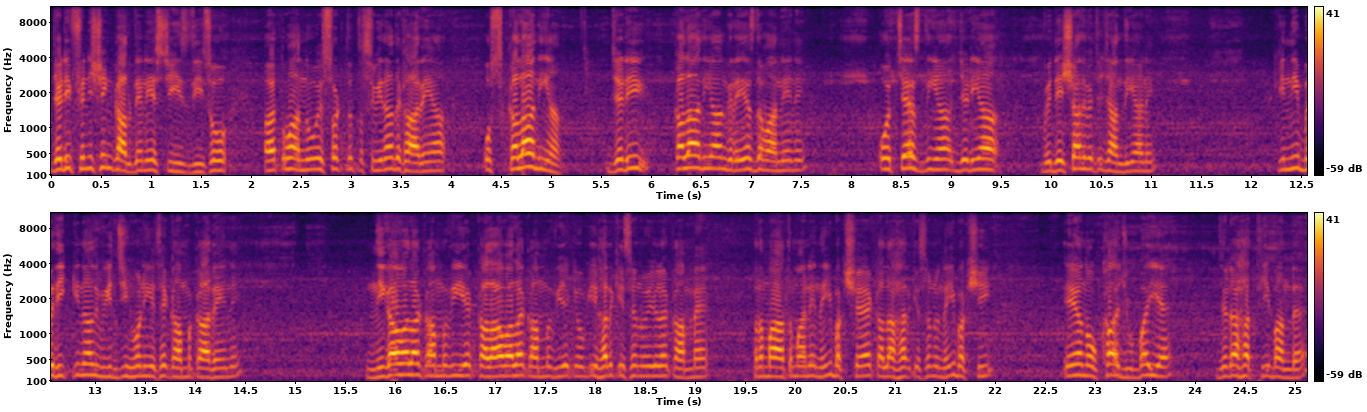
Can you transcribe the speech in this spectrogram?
ਜਿਹੜੀ ਫਿਨਿਸ਼ਿੰਗ ਕਰਦੇ ਨੇ ਇਸ ਚੀਜ਼ ਦੀ। ਸੋ ਤੁਹਾਨੂੰ ਇਸ ਵਕਤ ਤਸਵੀਰਾਂ ਦਿਖਾ ਰਹੇ ਹਾਂ। ਉਸ ਕਲਾ ਦੀਆਂ, ਜਿਹੜੀ ਕਲਾ ਦੀਆਂ ਅੰਗਰੇਜ਼ ਦੀਵਾਨੇ ਨੇ, ਉਹ ਚੈਸ ਦੀਆਂ ਜਿਹੜੀਆਂ ਵਿਦੇਸ਼ਾਂ ਦੇ ਵਿੱਚ ਜਾਂਦੀਆਂ ਨੇ। ਕਿੰਨੀ ਬਰੀਕੀ ਨਾਲ ਵੀਰ ਜੀ ਹੋਣੀ ਇੱਥੇ ਕੰਮ ਕਰ ਰਹੇ ਨੇ। ਨਿਗਾਹ ਵਾਲਾ ਕੰਮ ਵੀ ਹੈ, ਕਲਾ ਵਾਲਾ ਕੰਮ ਵੀ ਹੈ, ਕਿਉਂਕਿ ਹਰ ਕਿਸੇ ਨੂੰ ਇਹ ਜਿਹੜਾ ਕੰਮ ਹੈ, ਪਰਮਾਤਮਾ ਨੇ ਨਹੀਂ ਬਖਸ਼ਿਆ ਹੈ ਕਲਾ ਹਰ ਕਿਸੇ ਨੂੰ ਨਹੀਂ ਬਖਸ਼ੀ। ਇਹ ਅਨੋਖਾ ਅਜੂਬਾ ਹੀ ਹੈ, ਜਿਹੜਾ ਹੱਥੀ ਬੰਦ ਹੈ।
